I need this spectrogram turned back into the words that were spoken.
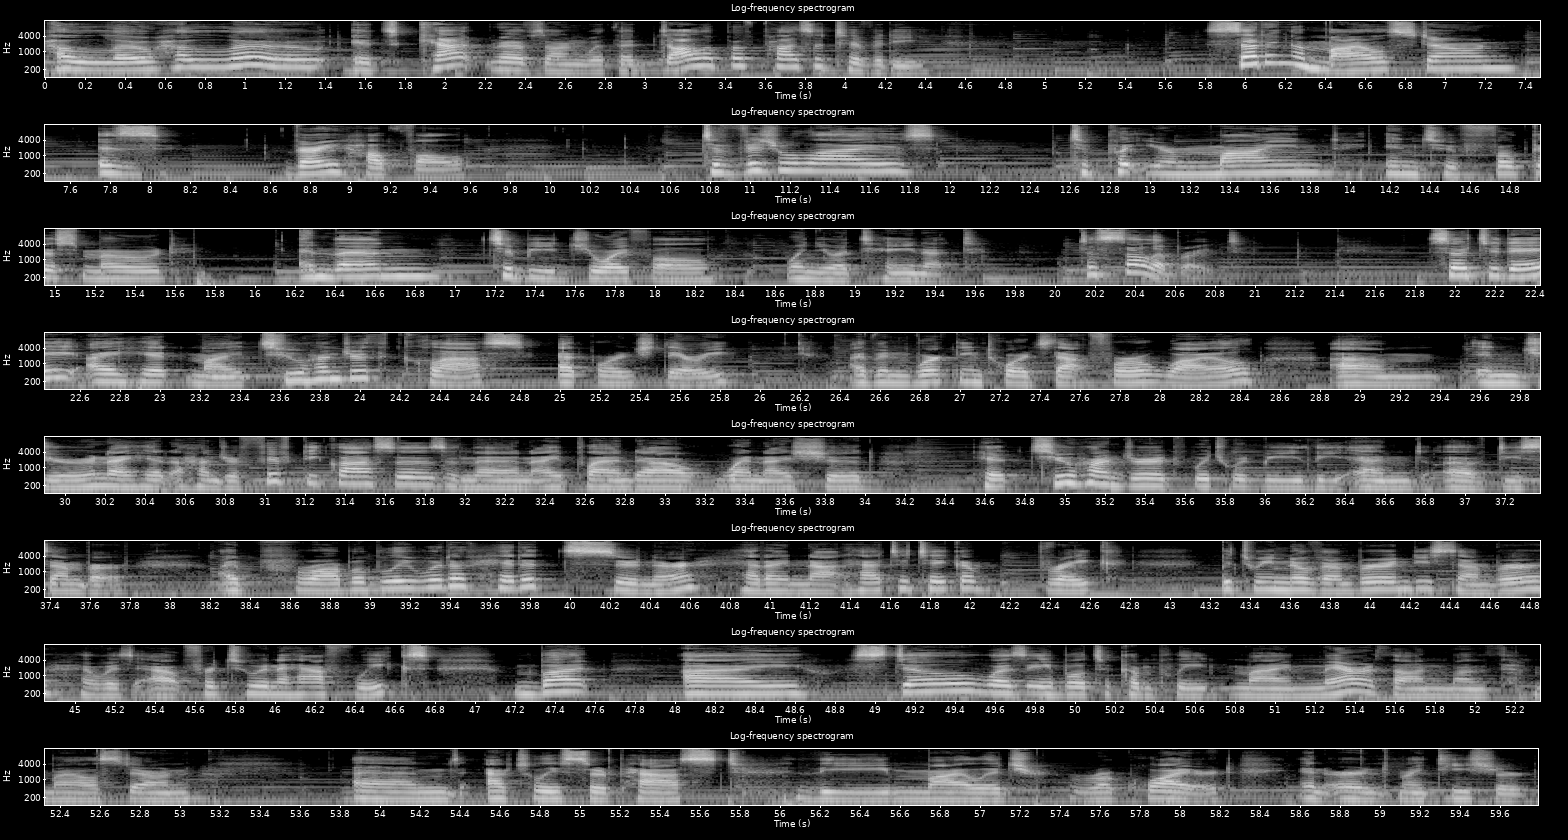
Hello, hello. It's Kat Revzon with a dollop of positivity. Setting a milestone is very helpful to visualize, to put your mind into focus mode, and then to be joyful when you attain it, to celebrate. So today I hit my 200th class at Orange Theory. I've been working towards that for a while. Um, in June, I hit 150 classes, and then I planned out when I should hit 200, which would be the end of December. I probably would have hit it sooner had I not had to take a break between November and December. I was out for two and a half weeks, but I still was able to complete my marathon month milestone and actually surpassed the mileage required and earned my t shirt.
